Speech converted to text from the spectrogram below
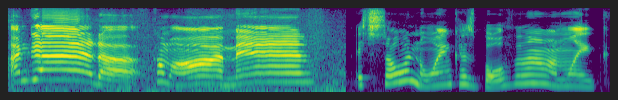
I'm dead! Come on, man! It's so annoying because both of them, I'm like...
